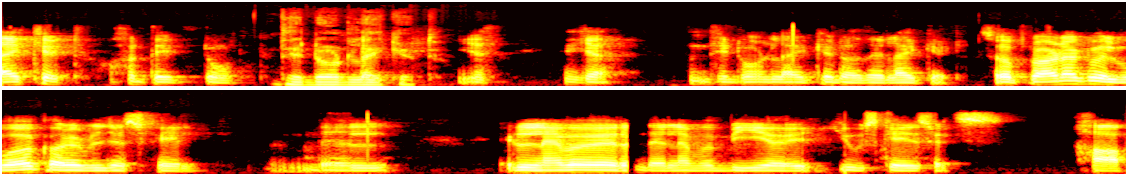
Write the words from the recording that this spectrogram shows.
like it or they don't. they don't like it. Yeah, yeah. They don't like it or they like it. So a product will work or it will just fail. They'll it'll never there'll never be a use case it's half.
